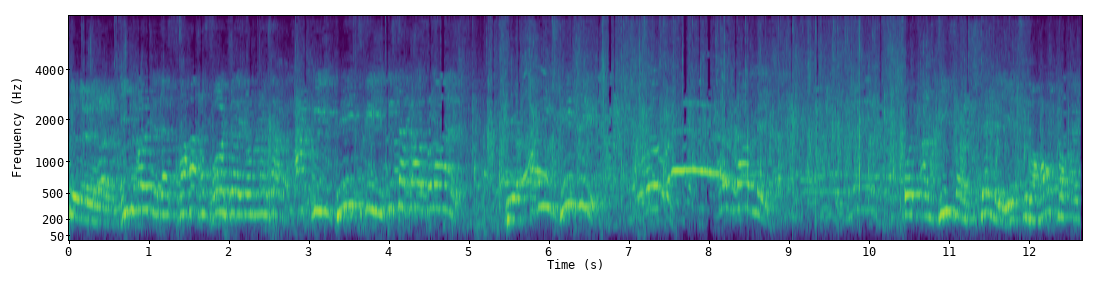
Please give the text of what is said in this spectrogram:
Äh, liebe Leute, das war, das wollte ich noch sagen. Achim Petri, bis Applaus mal für Achim Petri. Unglaublich. Und an dieser Stelle jetzt überhaupt noch ein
